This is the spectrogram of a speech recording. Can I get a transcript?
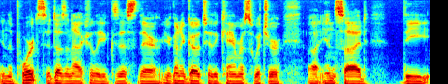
in the ports. It doesn't actually exist there. You're going to go to the camera switcher uh, inside the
